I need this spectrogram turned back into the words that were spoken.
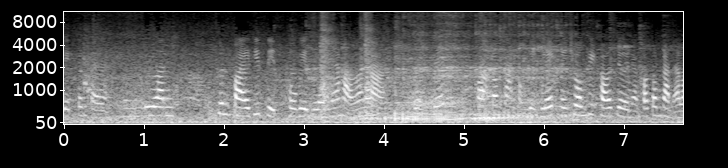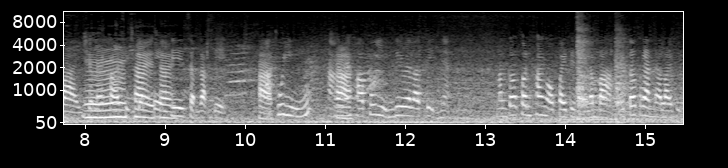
เด็กตั้งแต่หนึ่งเดือน ขึ้นไปที่ติดโควิดอะไรเงี้ยค่ะเพราะฉะนั้นเด็กเล็กความต้องการของเด็กเล็กในช่วงที่เขาเจอเนี่ยเขาต้องการอะไรใช่ไหมคะอืมสิ่งใช่จำเป็นใช่ที่สำหรับเด็กค่ะอะผู้หญิงค่ะใช่ไหมคะผู้หญิงที่เวลาติดเนี่ยมันก็ค่อนข้างออกไปถึงไหนลำบากไม่ต้องการอะไรเป็น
